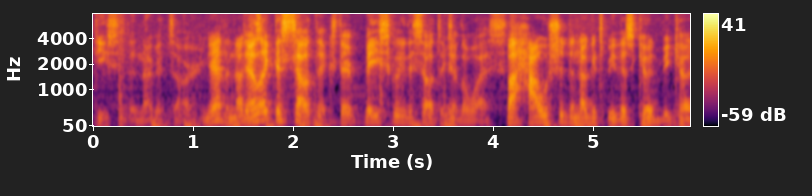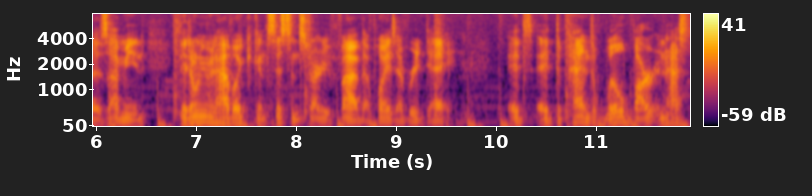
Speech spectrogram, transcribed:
decent the Nuggets are. yeah, the Nuggets. They're like the Celtics. They're basically the Celtics of the West. But how should the Nuggets be this good? Because I mean, they don't even have like a consistent starting five that plays every day. It's it depends. Will Barton has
